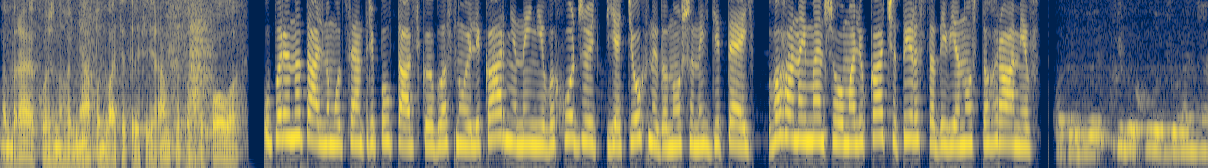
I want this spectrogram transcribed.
Набираю кожного дня по 20-30 грам, це поступово. Перинатальному центрі Полтавської обласної лікарні нині виходжують п'ятьох недоношених дітей. Вага найменшого малюка 490 грамів. потребує і виходжування,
